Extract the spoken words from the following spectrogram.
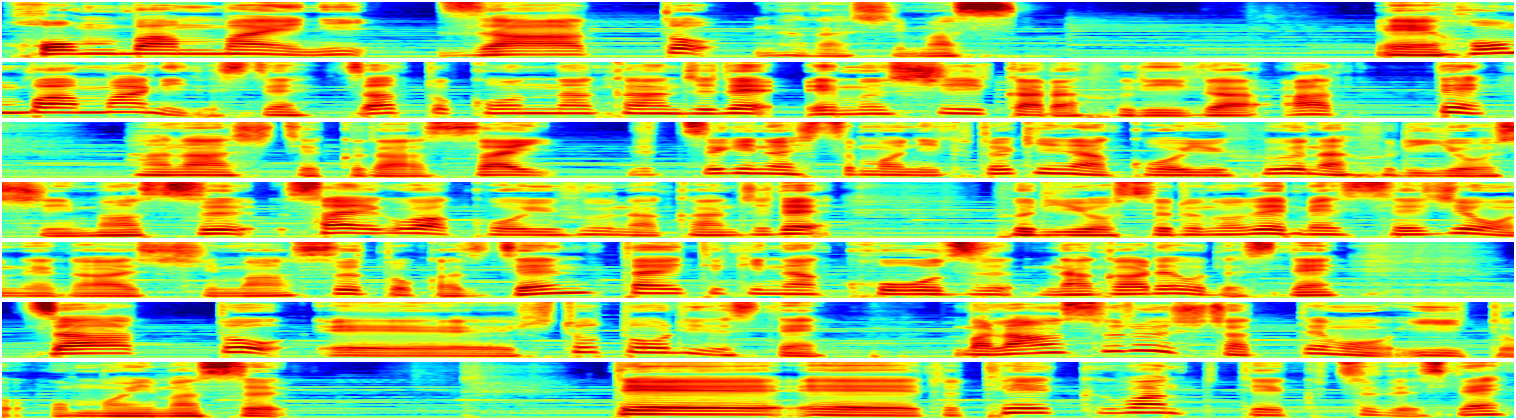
本番前にざーっと流します。えー、本番前にですね、ざっとこんな感じで MC から振りがあって話してください。で、次の質問に行くときにはこういう風な振りをします。最後はこういう風な感じで振りをするのでメッセージをお願いしますとか全体的な構図、流れをですね、ざーっと、えー、一通りですね、まあ、ランスルーしちゃってもいいと思います。で、えっ、ー、と、テイク1とテイク2ですね。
